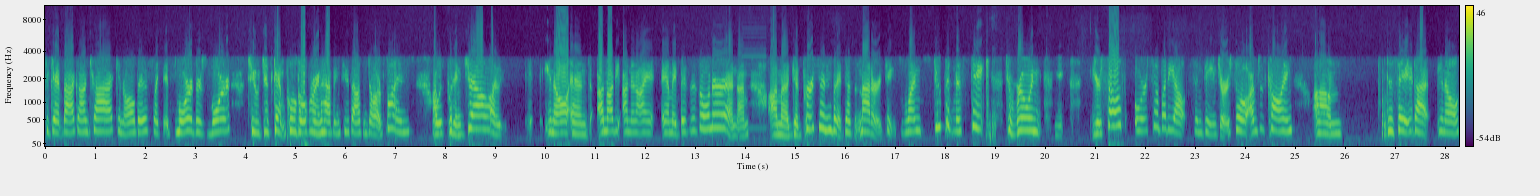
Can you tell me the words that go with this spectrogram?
to get back on track and all this. Like it's more. There's more to just getting pulled over and having two thousand dollar fines. I was put in jail. I, you know, and I'm not. And I am a business owner, and I'm I'm a good person, but it doesn't matter. It takes one stupid mistake to ruin yourself or somebody else in danger. So I'm just calling um, to say that you know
